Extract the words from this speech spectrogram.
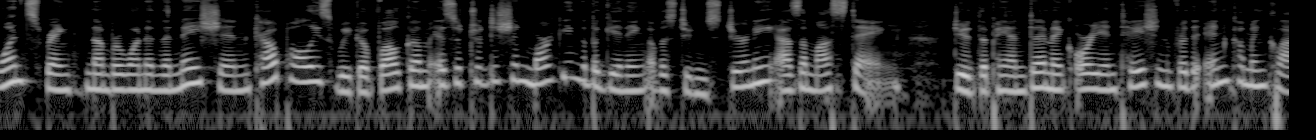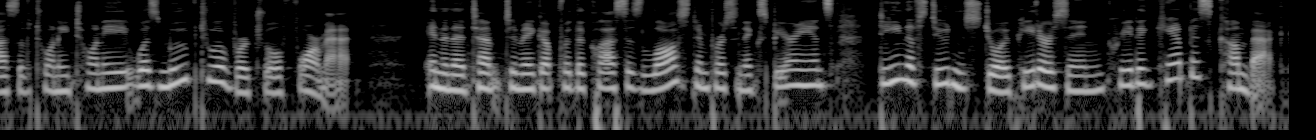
Once ranked number one in the nation, Cal Poly's Week of Welcome is a tradition marking the beginning of a student's journey as a Mustang. Due to the pandemic, orientation for the incoming class of 2020 was moved to a virtual format. In an attempt to make up for the class's lost in person experience, Dean of Students Joy Peterson created Campus Comeback,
